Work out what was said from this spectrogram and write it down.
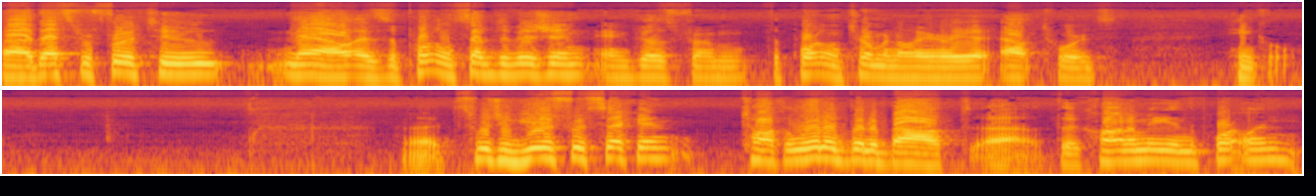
Uh, that's referred to now as the Portland subdivision and goes from the Portland terminal area out towards Hinkle. Uh, switching gears for a second, talk a little bit about uh, the economy in the Portland,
